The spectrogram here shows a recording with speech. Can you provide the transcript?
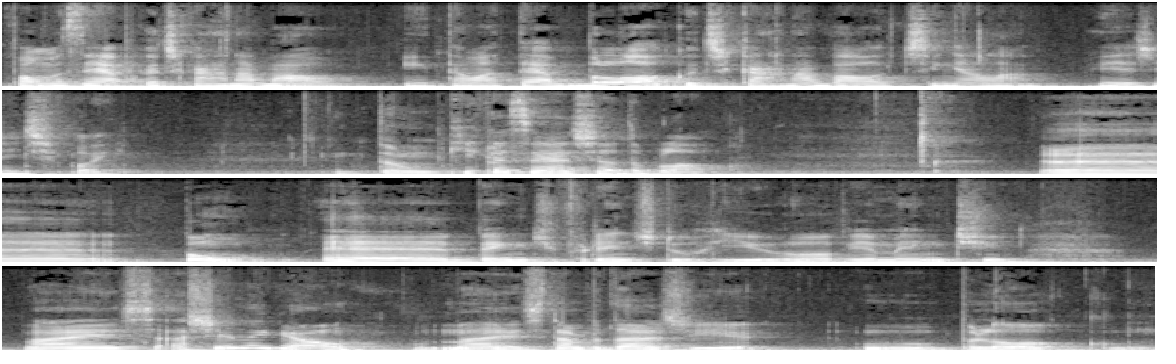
fomos em época de carnaval. Então até bloco de carnaval tinha lá. E a gente foi. Então, O que, que você achou do bloco? É, bom, é bem diferente do Rio, obviamente, mas achei legal. Mas na verdade, o bloco,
